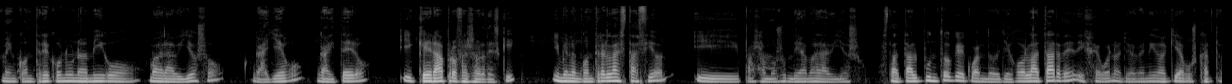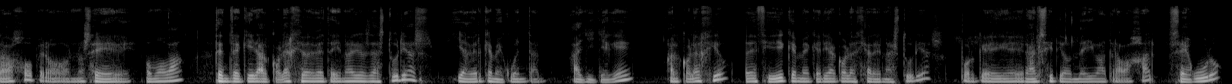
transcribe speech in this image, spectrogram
me encontré con un amigo maravilloso, gallego, gaitero, y que era profesor de esquí. Y me lo encontré en la estación y pasamos un día maravilloso. Hasta tal punto que cuando llegó la tarde dije, bueno, yo he venido aquí a buscar trabajo, pero no sé cómo va. Tendré que ir al Colegio de Veterinarios de Asturias y a ver qué me cuentan. Allí llegué, al colegio. Decidí que me quería colegiar en Asturias porque era el sitio donde iba a trabajar, seguro,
